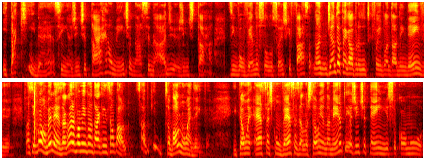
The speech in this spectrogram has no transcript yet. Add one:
e tá aqui, né? Assim, a gente tá realmente na cidade, a gente tá desenvolvendo soluções que façam. Não adianta eu pegar o produto que foi implantado em Denver e falar assim, bom, beleza, agora vamos implantar aqui em São Paulo. Sabe que São Paulo não é Denver. Então, essas conversas, elas estão em andamento e a gente tem isso como,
